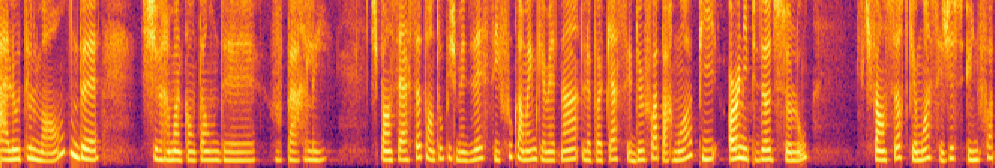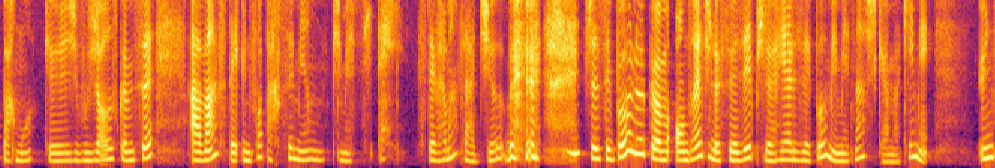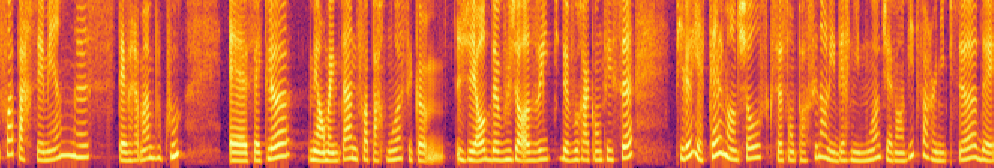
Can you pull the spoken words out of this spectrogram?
Allô tout le monde. Je suis vraiment contente de vous parler. Je pensais à ça tantôt puis je me disais c'est fou quand même que maintenant le podcast c'est deux fois par mois puis un épisode solo. Ce qui fait en sorte que moi c'est juste une fois par mois que je vous jase comme ça. Avant c'était une fois par semaine. Puis je me suis dit hey, c'était vraiment de la job. je sais pas là comme on dirait que je le faisais puis je le réalisais pas mais maintenant je suis comme OK mais une fois par semaine c'était vraiment beaucoup. Euh, fait que là, mais en même temps, une fois par mois, c'est comme j'ai hâte de vous jaser puis de vous raconter ça. Puis là, il y a tellement de choses qui se sont passées dans les derniers mois que j'avais envie de faire un épisode euh,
